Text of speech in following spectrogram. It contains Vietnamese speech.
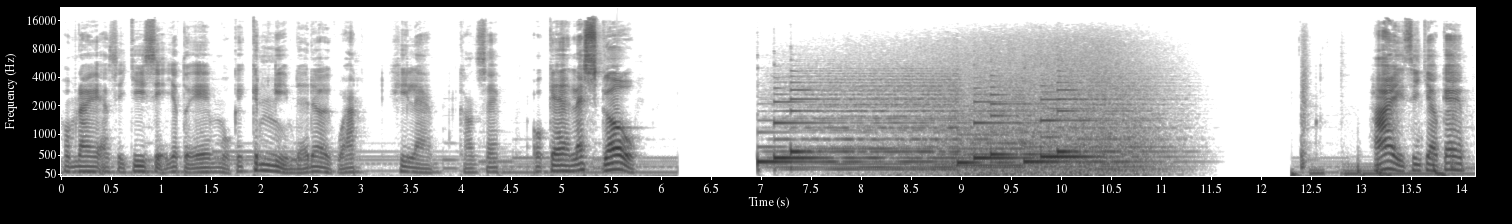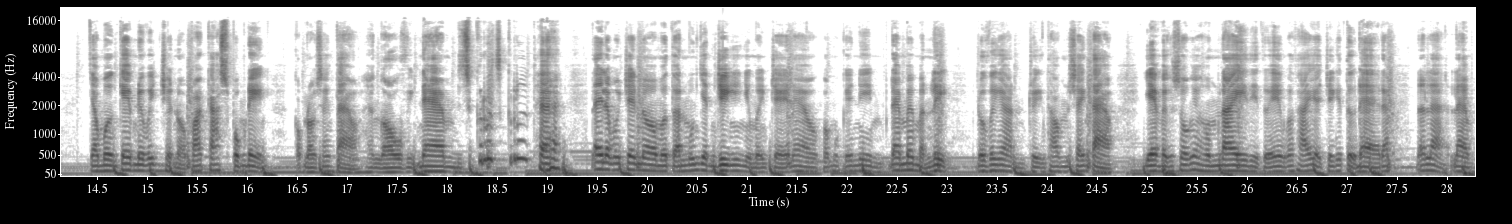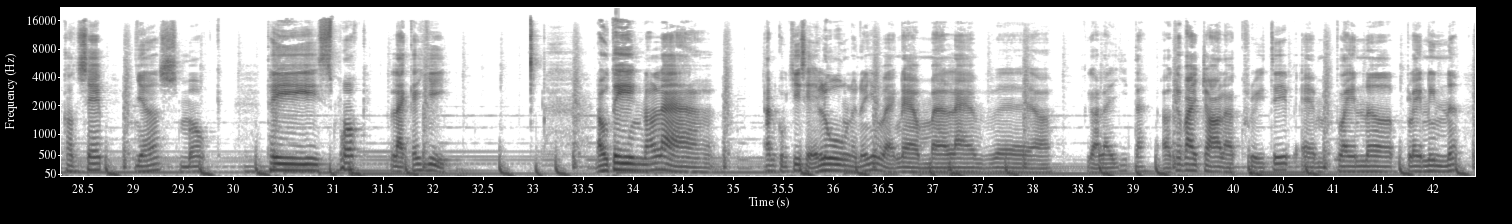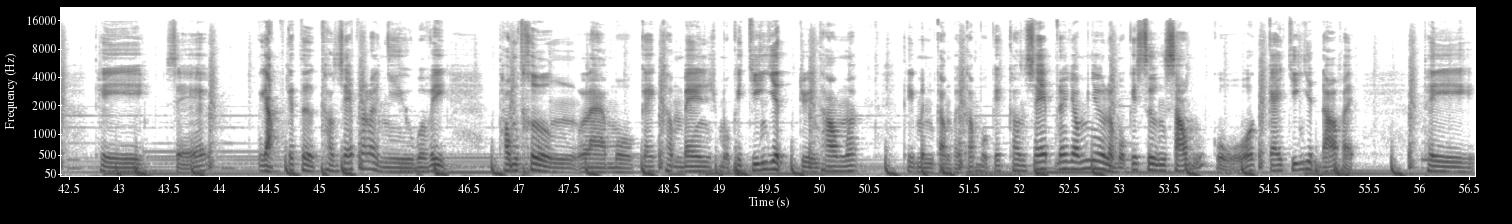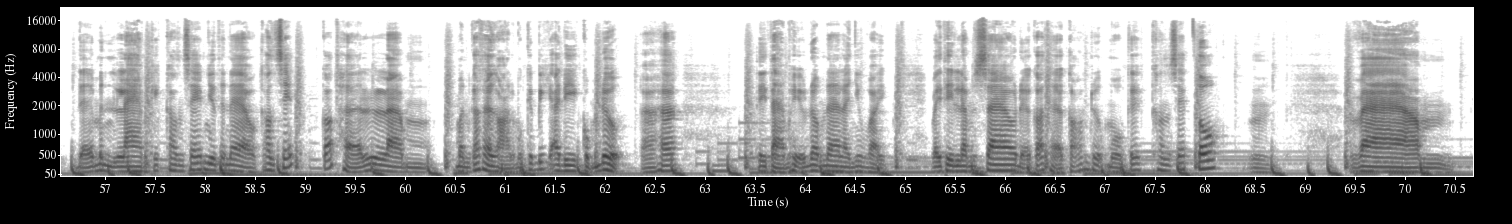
Hôm nay anh sẽ chia sẻ cho tụi em một cái kinh nghiệm để đời của anh khi làm concept. Ok, let's go. Hi, xin chào các em. Chào mừng các em đến với channel podcast bóng đèn cộng đồng sáng tạo hàng ngầu Việt Nam. Đây là một channel mà tụi anh muốn dành riêng cho những bạn trẻ nào có một cái niềm đam mê mạnh liệt đối với ngành truyền thông sáng tạo. Và về cái số ngày hôm nay thì tụi em có thấy ở trên cái tựa đề đó, đó là làm concept nhớ smoke. Thì smoke là cái gì? Đầu tiên đó là anh cũng chia sẻ luôn là nếu như bạn nào mà làm về ờ, gọi là gì ta ở cái vai trò là creative and planner planning á thì sẽ gặp cái từ concept rất là nhiều bởi vì thông thường là một cái campaign, một cái chiến dịch truyền thông á, thì mình cần phải có một cái concept nó giống như là một cái xương sống của cái chiến dịch đó vậy. Thì để mình làm cái concept như thế nào? Concept có thể là mình có thể gọi là một cái big id cũng được. À ha thì tạm hiểu nôm na là như vậy. Vậy thì làm sao để có thể có được một cái concept tốt? Ừ. và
